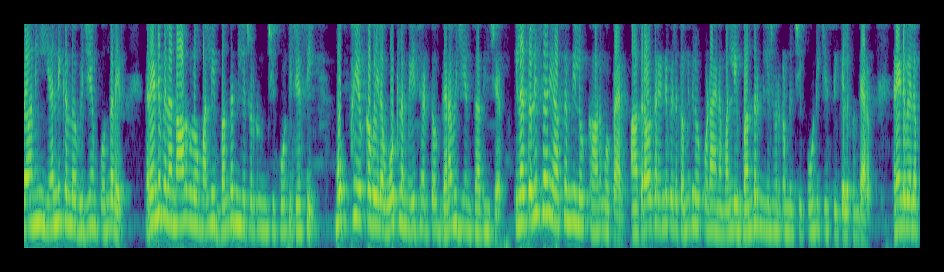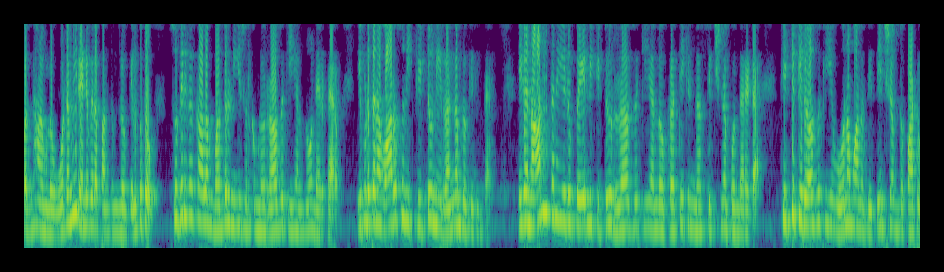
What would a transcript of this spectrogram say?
కానీ ఈ ఎన్నికల్లో విజయం పొందలేరు రెండు వేల నాలుగులో మళ్ళీ బందర్ నియోజకవర్గం నుంచి పోటీ చేసి ముప్పై ఒక్క వేల ఓట్ల మేజార్తో ఘన విజయం సాధించారు. ఇలా తొలిసారి అసెంబ్లీలో కాలుమోపారు ఆ తర్వాత రెండు వేల తొమ్మిదిలో కూడా ఆయన మళ్ళీ బందర్ నియోజకవర్గం నుంచి పోటీ చేసి గెలుపొందారు. రెండు వేల పద్నాలుగులో ఓటమి రెండు వేల పంతొమ్మిదిలో గెలుపుతో సుదీర్ఘకాలం బందర్ నియోజకవర్గంలో రాజకీయాలను నెరపారు. ఇప్పుడు తన వారసుని కిట్టుని రంగంలోకి దింపారు. ఇక నాని తనయుడు పేరుని కిట్టు రాజకీయాల్లో ప్రత్యేకంగా శిక్షణ పొందారట. కిట్టుకి రాజకీయ ఓనమాలు దిద్దించడంతో పాటు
